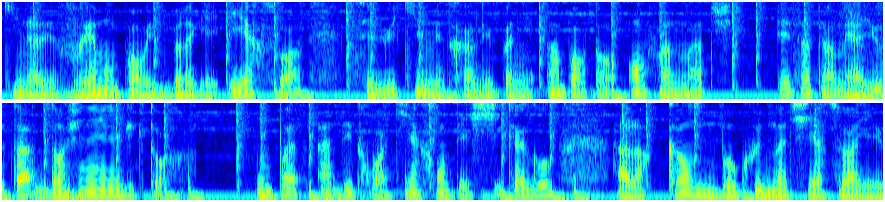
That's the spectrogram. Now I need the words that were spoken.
qui n'avait vraiment pas envie de blaguer hier soir, c'est lui qui mettra les paniers importants en fin de match et ça permet à Utah d'enchaîner les victoires. On passe à Détroit qui affrontait Chicago. Alors comme beaucoup de matchs hier soir, il y a eu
